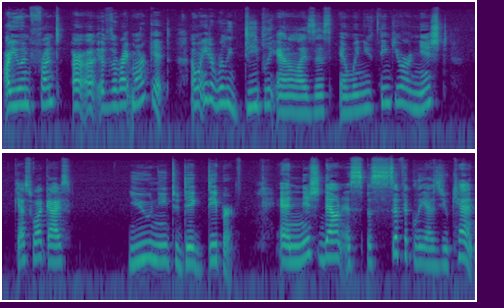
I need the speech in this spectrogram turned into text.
Are you in front uh, uh, of the right market? I want you to really deeply analyze this. And when you think you are niched, guess what, guys? You need to dig deeper and niche down as specifically as you can.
